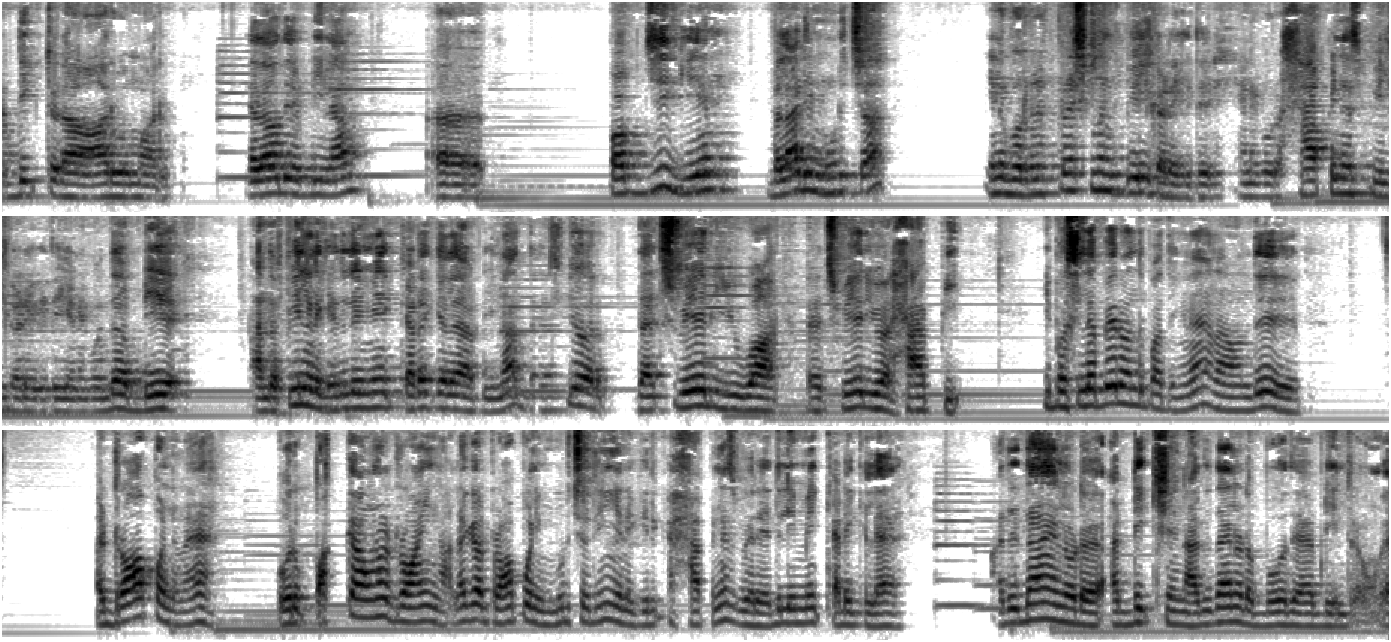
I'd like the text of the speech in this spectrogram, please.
அடிக்டடாக ஆர்வமாக இருக்கும். ஏதாவது எப்படின்னா பப்ஜி கேம் விளையாடி முடிச்சா எனக்கு ஒரு ரெஃப்ரெஷ்மெண்ட் ஃபீல் கிடைக்குது. எனக்கு ஒரு ஹாப்பினஸ் ஃபீல் கிடைக்குது. எனக்கு வந்து அப்படியே அந்த ஃபீல் எனக்கு எதுலேயுமே கிடைக்கல அப்படின்னா that's your that's where you are that's where you are happy இப்போ சில பேர் வந்து பார்த்தீங்கன்னா நான் வந்து ட்ரா பண்ணுவேன். ஒரு பக்காவான ட்ராயிங் அழகாக ட்ரா பண்ணி முடிச்சதையும் எனக்கு இருக்க ஹாப்பினஸ் வேறு எதுலேயுமே கிடைக்கல. அதுதான் என்னோட அடிக்ஷன் அதுதான் என்னோட போதை அப்படின்றவங்க.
